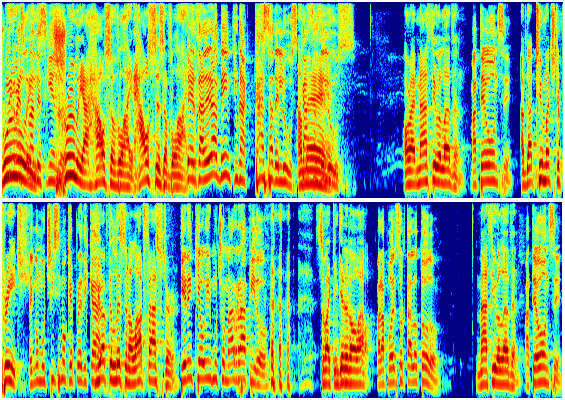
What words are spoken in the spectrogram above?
y resplandeciendo. truly a house of light, houses of light. Verdaderamente una casa de luz, Amén. casas de luz. All right, Matthew 11. Mateo 11. I've got too much to preach. Tengo muchísimo que predicar. You have to listen a lot faster Tienen que oír mucho más rápido so I can get it all out. para poder soltarlo todo. Matthew 11. Mateo 11.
